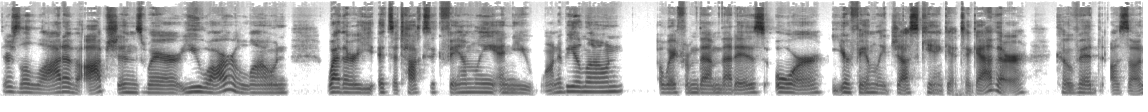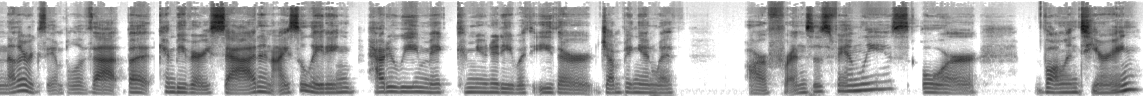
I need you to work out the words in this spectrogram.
there's a lot of options where you are alone, whether it's a toxic family and you want to be alone away from them, that is, or your family just can't get together. COVID is another example of that, but can be very sad and isolating. How do we make community with either jumping in with our friends as families or volunteering?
